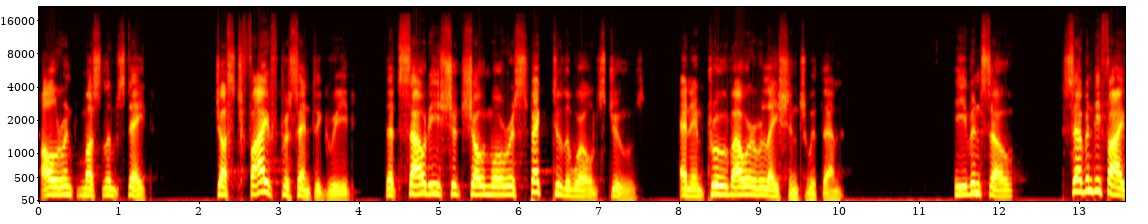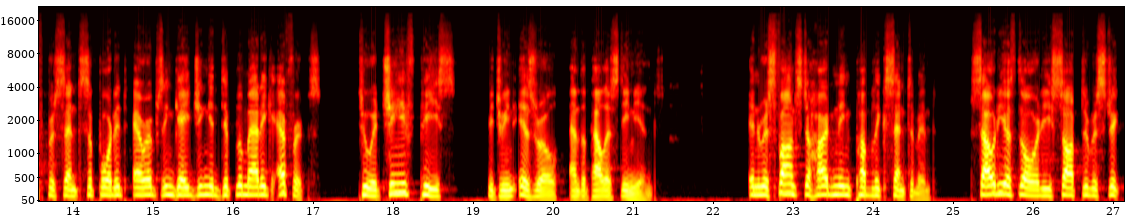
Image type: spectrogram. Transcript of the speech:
tolerant Muslim state. Just 5% agreed that Saudis should show more respect to the world's Jews and improve our relations with them. Even so, 75% supported Arabs engaging in diplomatic efforts to achieve peace between Israel and the Palestinians. In response to hardening public sentiment, Saudi authorities sought to restrict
